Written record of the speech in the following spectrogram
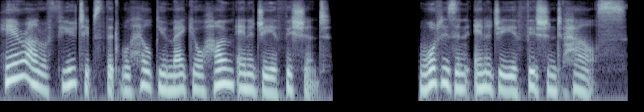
Here are a few tips that will help you make your home energy efficient. What is an energy efficient house?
